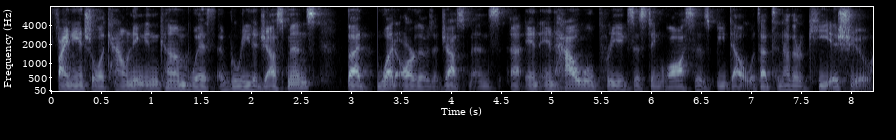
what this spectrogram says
financial accounting income with agreed adjustments. But what are those adjustments? Uh, and, and how will pre existing losses be dealt with? That's another key issue.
